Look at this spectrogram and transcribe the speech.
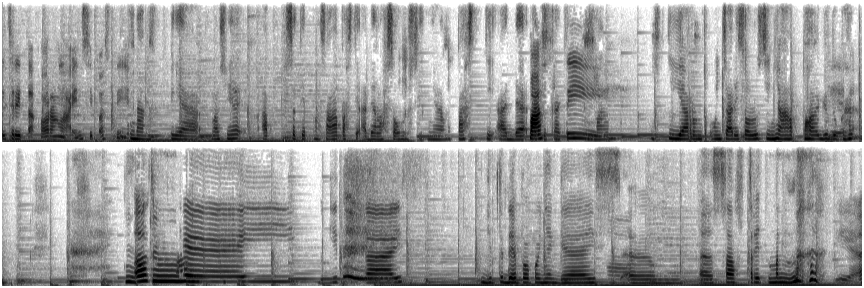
kita cerita ke orang lain sih pasti nah ya maksudnya ap- setiap masalah pasti adalah solusinya pasti ada ketika pasti kita memang ikhtiar untuk mencari solusinya apa gitu Iya. kan Oke. Gitu. begitu guys gitu deh pokoknya guys Oh. self treatment iya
